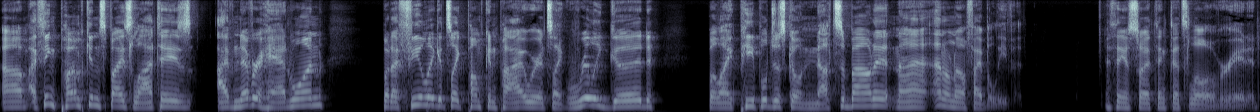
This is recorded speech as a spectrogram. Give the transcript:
Um, I think pumpkin spice lattes, I've never had one, but I feel like it's like pumpkin pie where it's like really good, but like people just go nuts about it. And I, I don't know if I believe it. I think so. I think that's a little overrated.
